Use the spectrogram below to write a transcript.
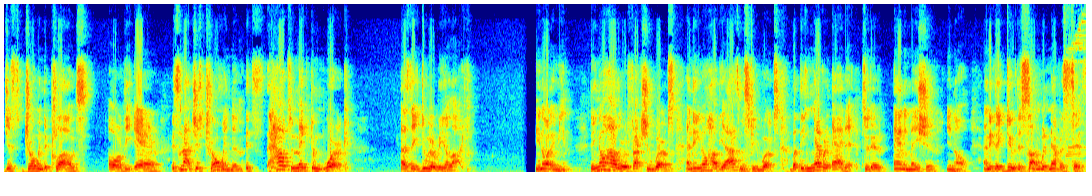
just drawing the clouds or the air. It's not just drawing them. It's how to make them work as they do in real life. You know what I mean? They know how the refraction works and they know how the atmosphere works, but they never add it to their animation, you know. And if they do, the sun would never sit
